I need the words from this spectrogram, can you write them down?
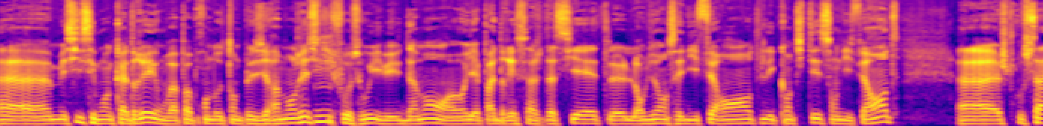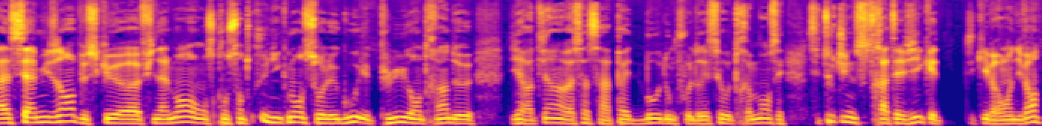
euh, mais si c'est moins cadré, on va pas prendre autant de plaisir à manger. Ce qu'il mm. faut, oui, évidemment, il n'y a pas de dressage d'assiette, l'ambiance est différente, les quantités sont différentes. Euh, je trouve ça assez amusant puisque euh, finalement on se concentre uniquement sur le goût et plus en train de dire ah, tiens ça ça va pas être beau donc faut le dresser autrement. C'est toute une stratégie qui est qui est vraiment différente.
